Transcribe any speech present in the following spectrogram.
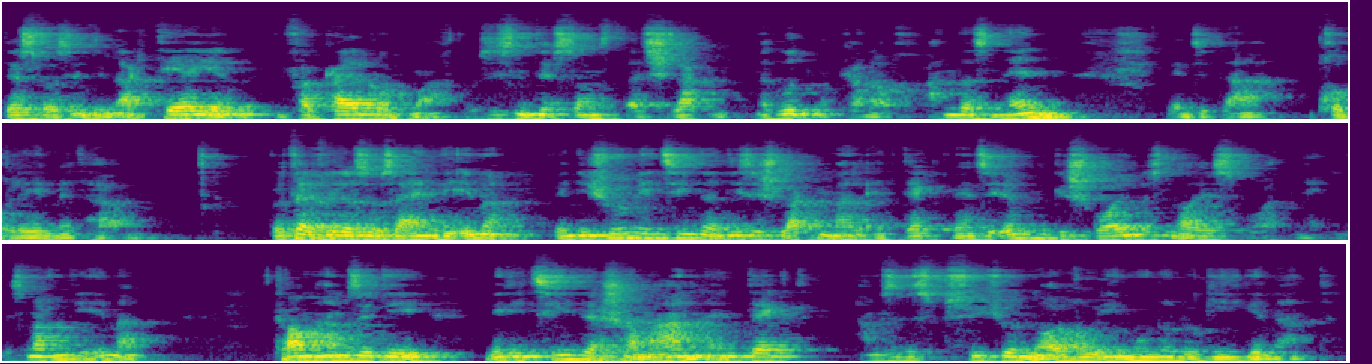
das, was in den Arterien die Verkalkung macht. Was ist denn das sonst als Schlacken? Na gut, man kann auch anders nennen, wenn Sie da ein Problem mit haben. Wird halt wieder so sein wie immer, wenn die Schulmediziner diese Schlacken mal entdeckt, wenn sie irgendein geschwollenes neues Wort nehmen. Das machen die immer. Kaum haben sie die Medizin der Schamanen entdeckt, haben sie das Psychoneuroimmunologie genannt.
